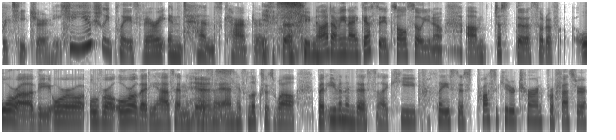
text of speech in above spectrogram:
or teacher. He usually plays very intense characters, Yes. does he not? I mean, I guess it's also, you know, um, just the sort of aura, the aura, overall aura that he has and Yes. his, and his looks as well. But even in this, like he plays this prosecutor turned professor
